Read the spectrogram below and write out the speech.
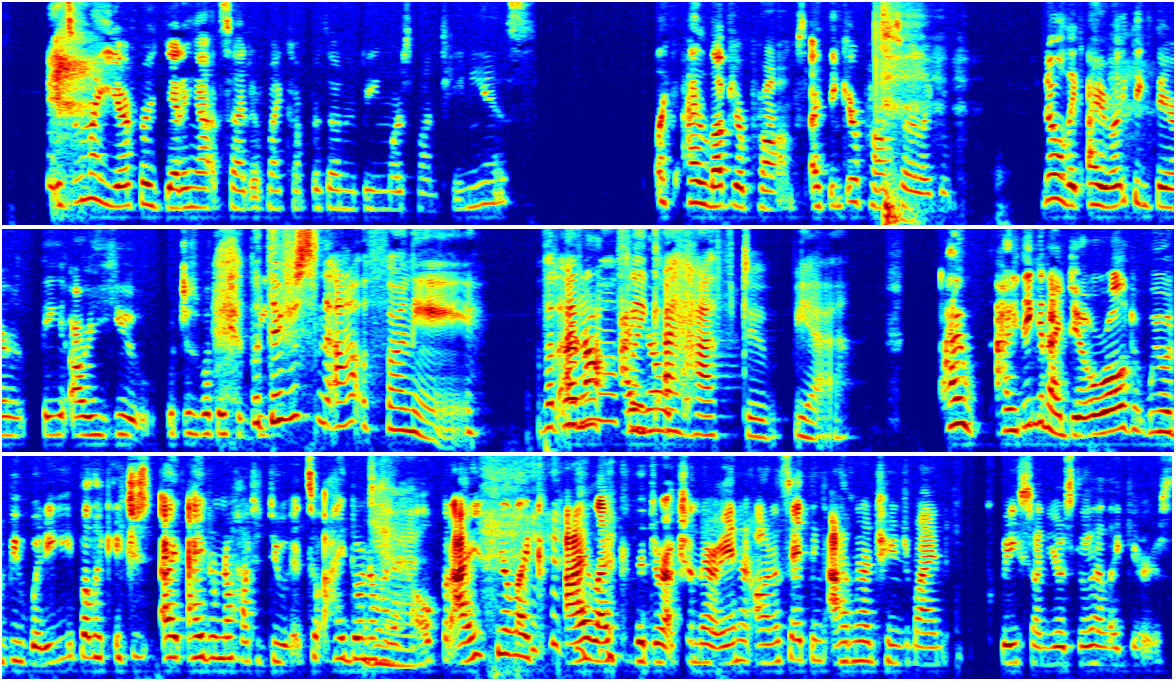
This is my year for getting outside of my comfort zone and being more spontaneous. Like I love your prompts. I think your prompts are like, no, like I really think they're they are you, which is what they should be. but be. they're just not funny. But I They're don't not- know if I like know, I have to. Yeah. I I think in ideal world we would be witty, but like it's just I, I don't know how to do it, so I don't know how to help. But I feel like I like the direction they're in, and honestly, I think I'm gonna change mine based on yours because I like yours.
